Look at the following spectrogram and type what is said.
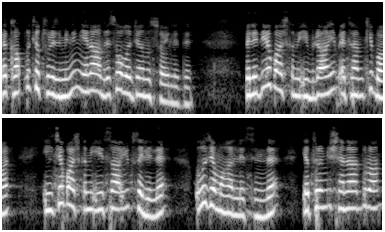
ve kaplıca turizminin yeni adresi olacağını söyledi. Belediye Başkanı İbrahim Ethem Kibar, ilçe başkanı İsa Yüksel ile Ilıca Mahallesi'nde yatırımcı Şener Duran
